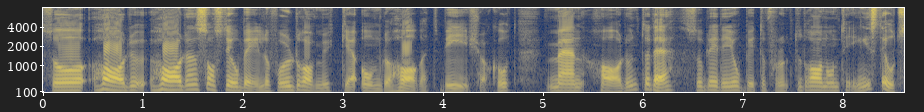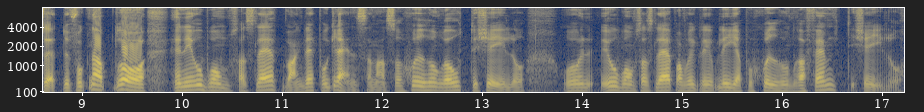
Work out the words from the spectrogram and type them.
Så har du, har du en så stor bil då får du dra mycket om du har ett BI-körkort. Men har du inte det så blir det jobbigt. Då får du inte dra någonting i stort sett. Du får knappt dra en obromsad släpvagn. Det är på gränsen alltså 780 kilo. Och en obromsad släpvagn vill ligga på 750 kilo.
